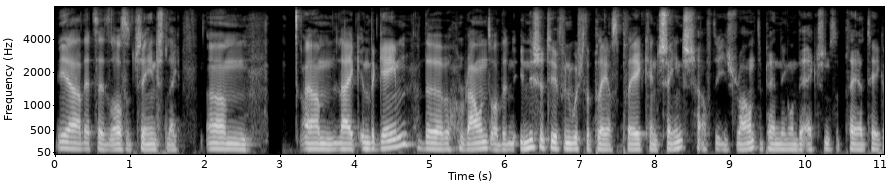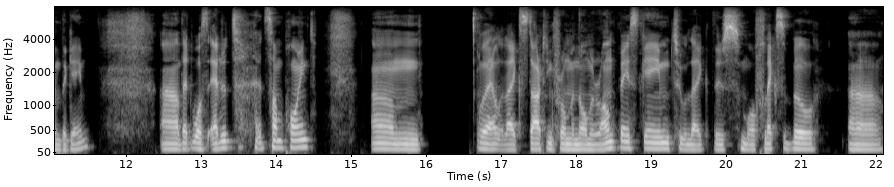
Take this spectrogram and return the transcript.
Yeah that has also changed like um um, like in the game, the round or the initiative in which the players play can change after each round, depending on the actions the player take in the game. Uh, that was added at some point. Um, well, like starting from a normal round-based game to like this more flexible, uh,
